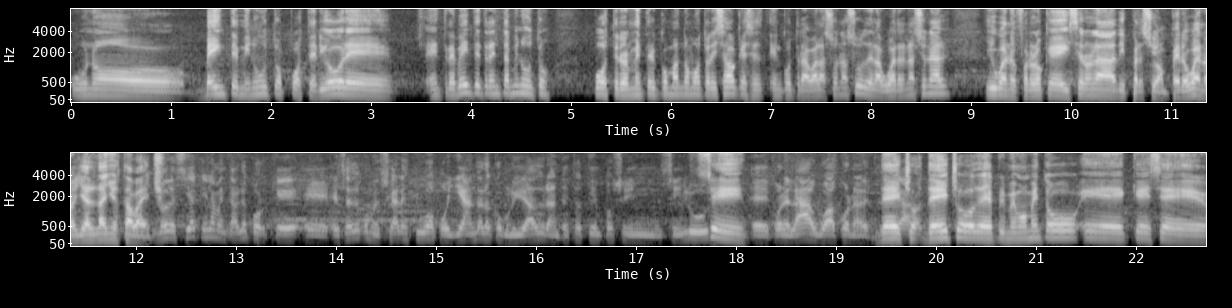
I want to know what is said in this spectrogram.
unos 20 minutos posteriores, entre 20 y 30 minutos, posteriormente el comando motorizado que se encontraba en la zona sur de la Guardia Nacional y bueno, fueron los que hicieron la dispersión, pero bueno, ya el daño estaba hecho. No decía que es lamentable porque eh, el centro comercial estuvo apoyando a la comunidad durante estos tiempos sin, sin luz, sí. Eh, con el agua, con la De hecho, de hecho, desde el primer momento eh, que se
